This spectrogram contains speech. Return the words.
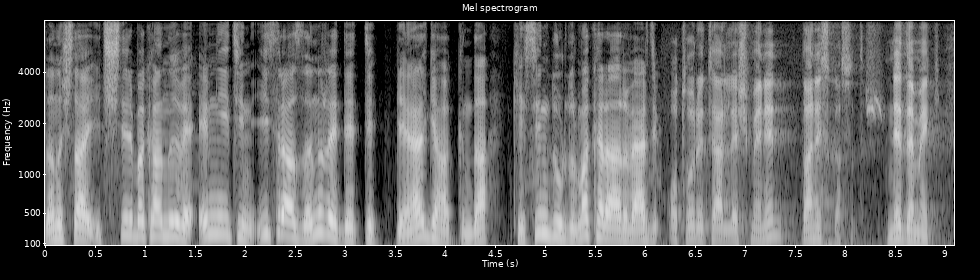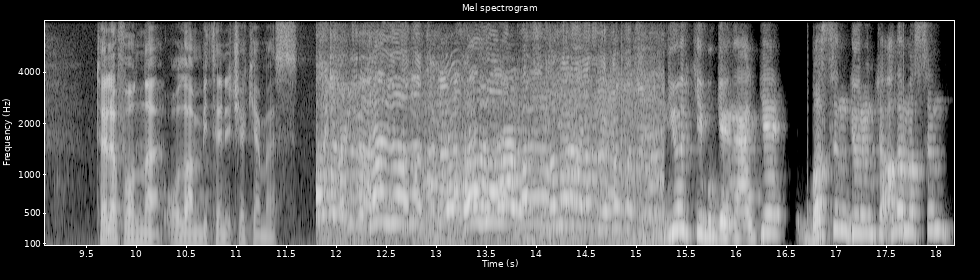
Danıştay İçişleri Bakanlığı ve Emniyet'in itirazlarını reddetti. Genelge hakkında kesin durdurma kararı verdi. Otoriterleşmenin daniskasıdır. Ne demek? Telefonla olan biteni çekemezsin. Diyor ki bu genelge basın görüntü alamasın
